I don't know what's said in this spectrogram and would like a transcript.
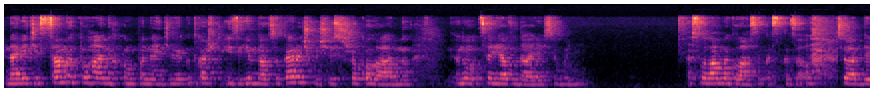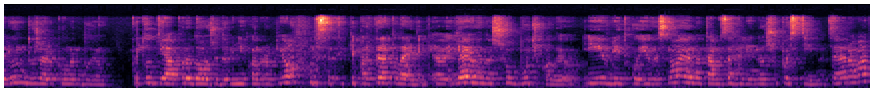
навіть із самих поганих компонентів, як от кажуть, із гівна цукерочку чи з шоколадну. Ну, це я в ударі сьогодні. Словами класика сказала. Сюар де Люн дуже рекомендую. Тут я продовжу Домініком Ропьйоном, все-таки портрет леді. Е, Я його ношу будь-коли і влітку, і весною. Ну там взагалі ношу постійно цей аромат,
